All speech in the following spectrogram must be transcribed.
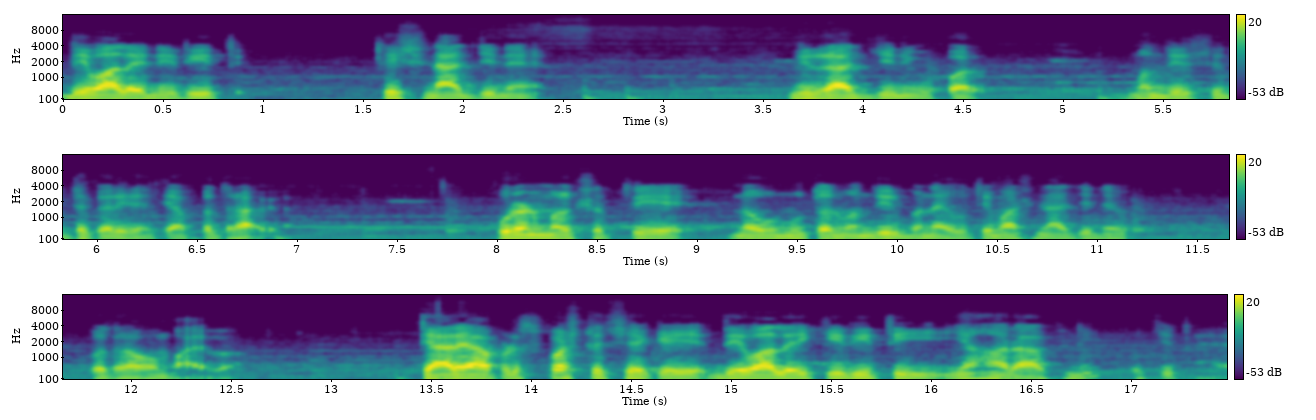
દેવાલયની રીતથી શ્રીનાથજીને ગિરિરાજજીની ઉપર મંદિર સિદ્ધ કરીને ત્યાં પધરાવ્યા. પૂરણમલ ક્ષત્રિયે નવું નૂતન મંદિર બનાવ્યું, તેમાં શ્રીનાથજીને પધરાવવામાં આવ્યા. ત્યારે આપણે સ્પષ્ટ છે કે દેવાલય કી રીતિ યહાં રાખની ઉચિત હૈ.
